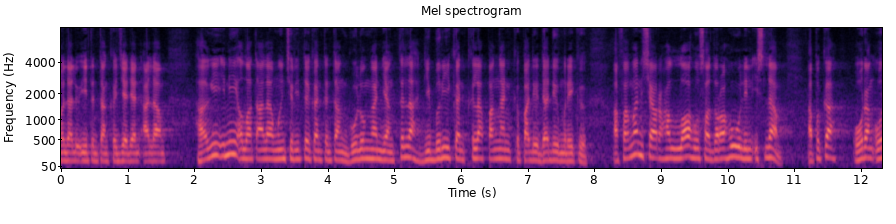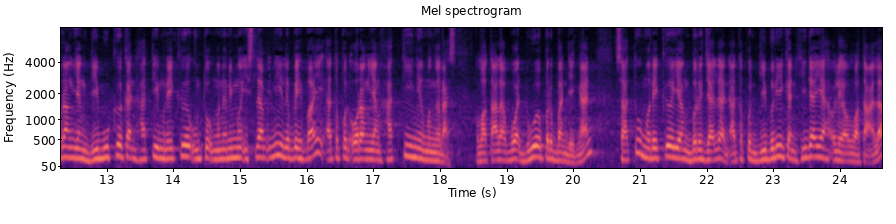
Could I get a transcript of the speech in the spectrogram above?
melalui tentang kejadian alam Hari ini Allah Taala menceritakan tentang golongan yang telah diberikan kelapangan kepada dada mereka. Afaman syarahallahu sadrahu lil Islam. Apakah orang-orang yang dibukakan hati mereka untuk menerima Islam ini lebih baik ataupun orang yang hatinya mengeras? Allah Taala buat dua perbandingan. Satu mereka yang berjalan ataupun diberikan hidayah oleh Allah Taala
